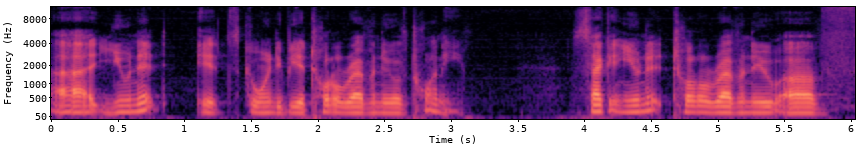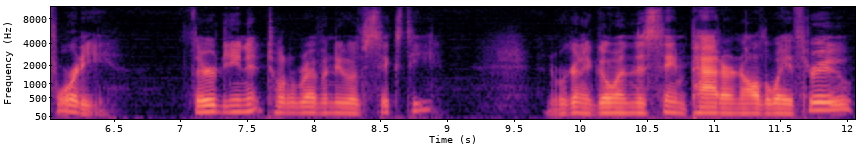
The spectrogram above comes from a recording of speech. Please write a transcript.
uh, unit it's going to be a total revenue of 20. Second unit, total revenue of 40. Third unit, total revenue of 60. And we're going to go in this same pattern all the way through.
